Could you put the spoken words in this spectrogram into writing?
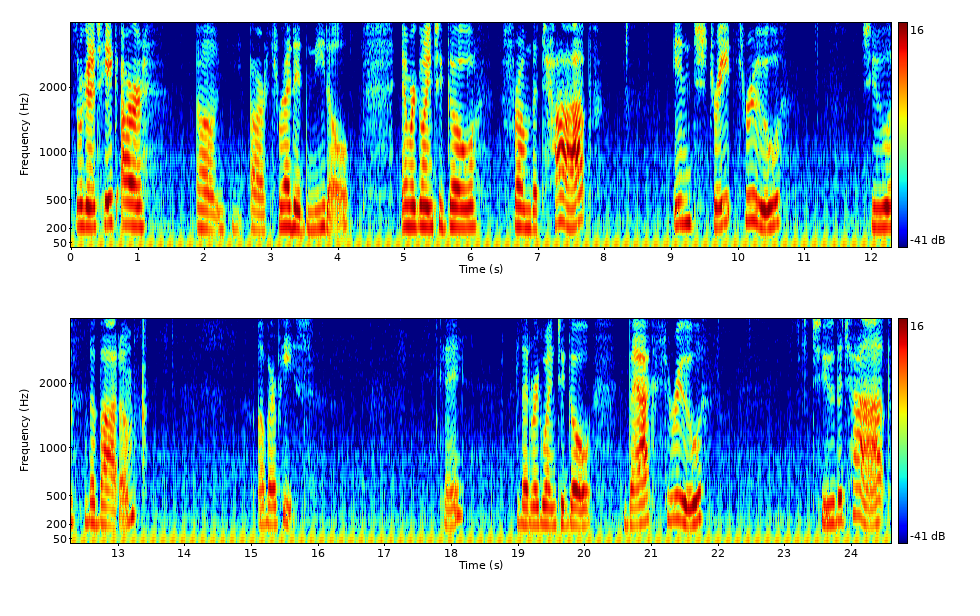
So we're going to take our um, our threaded needle and we're going to go from the top in straight through to the bottom of our piece. Okay, then we're going to go back through to the top,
